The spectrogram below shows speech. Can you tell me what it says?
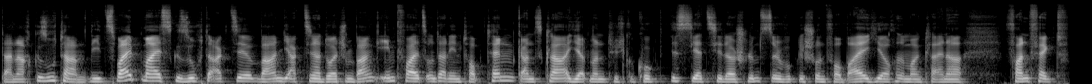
danach gesucht haben. Die zweitmeistgesuchte Aktie waren die Aktien der Deutschen Bank, ebenfalls unter den Top 10. Ganz klar, hier hat man natürlich geguckt, ist jetzt hier das Schlimmste wirklich schon vorbei? Hier auch immer ein kleiner Fun-Fact,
